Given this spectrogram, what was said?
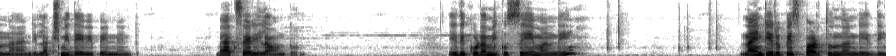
ఉన్నాయండి. లక్ష్మీదేవి పెండెంట్. బ్యాక్ సైడ్ ఇలా ఉంటుంది. ఇది కూడా మీకు సేమ్ అండి. నైంటీ రూపీస్ పడుతుందండి ఇది.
